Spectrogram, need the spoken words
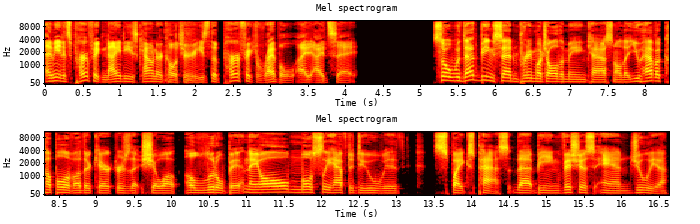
I mean, it's perfect '90s counterculture. He's the perfect rebel, I, I'd say. So, with that being said, and pretty much all the main cast and all that, you have a couple of other characters that show up a little bit, and they all mostly have to do with Spike's past, that being Vicious and Julia.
